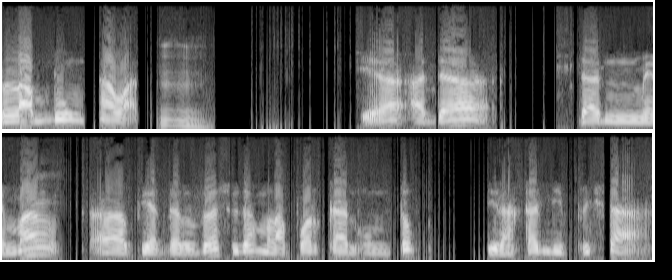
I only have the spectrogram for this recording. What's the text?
lambung pesawat Mm-mm. ya ada dan memang eh, pihak Garuda sudah melaporkan untuk silakan diperiksa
